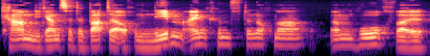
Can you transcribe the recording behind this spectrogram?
kam die ganze Debatte auch um Nebeneinkünfte nochmal ähm, hoch, weil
